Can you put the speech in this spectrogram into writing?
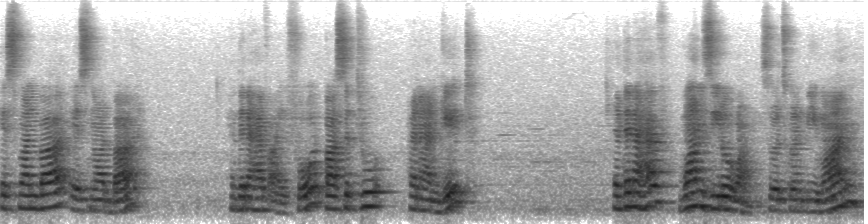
S1 bar S0 bar. And then I have I4 pass it through an AND gate. And then I have 1 0 1 so it's going to be 1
